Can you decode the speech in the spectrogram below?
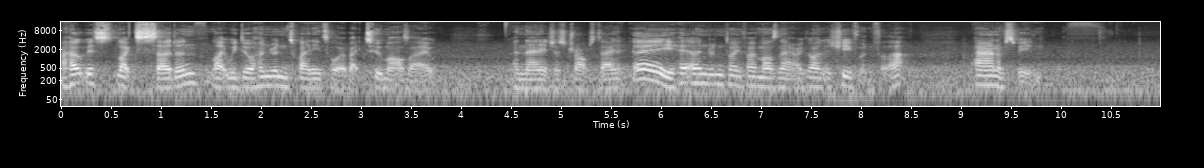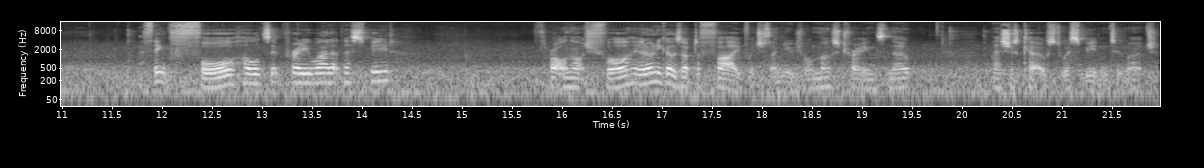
I hope it's like sudden, like we do 120 till we're about 2 miles out, and then it just drops down. Hey, hit 125 miles an hour, I got an achievement for that. And I'm speeding. I think 4 holds it pretty well at this speed. Throttle notch 4. It only goes up to 5, which is unusual. Most trains, nope. Let's just coast, we're speeding too much.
